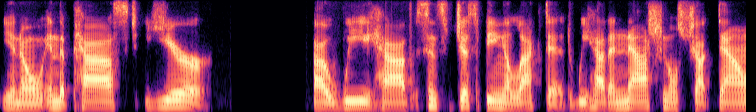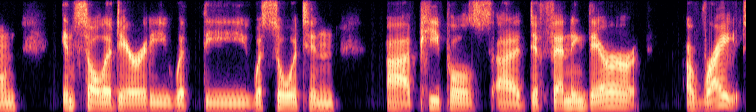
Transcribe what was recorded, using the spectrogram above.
You know, in the past year, uh, we have, since just being elected, we had a national shutdown in solidarity with the Wet'suwet'en uh, peoples uh, defending their a right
